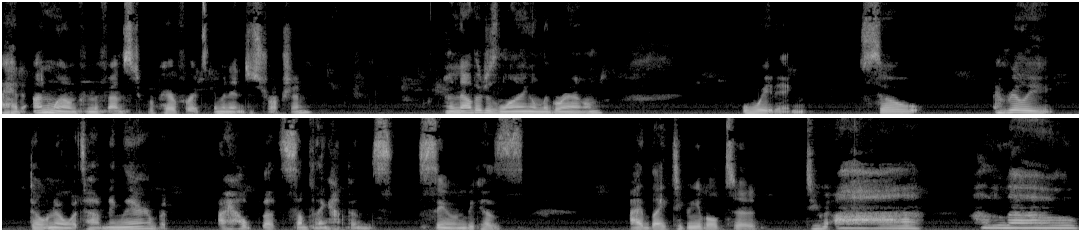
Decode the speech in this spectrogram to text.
I had unwound from the fence to prepare for its imminent destruction. And now they're just lying on the ground waiting. So I really don't know what's happening there, but I hope that something happens soon because I'd like to be able to do ah hello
